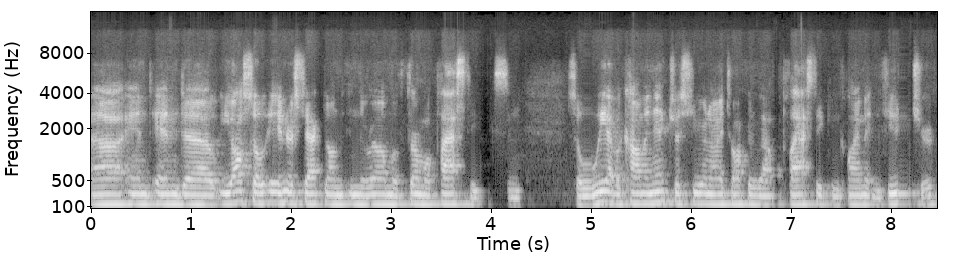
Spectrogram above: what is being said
Uh, and and uh, we also intersect on in the realm of thermoplastics, and so we have a common interest. You and I talking about plastic and climate and future.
